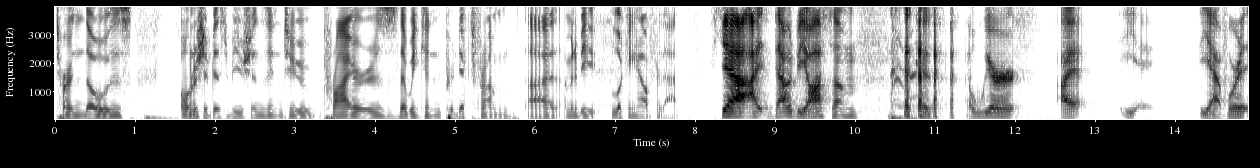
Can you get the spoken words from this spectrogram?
turn those ownership distributions into priors that we can predict from? Uh, I'm going to be looking out for that. Yeah, I that would be awesome because we're I yeah, if we're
